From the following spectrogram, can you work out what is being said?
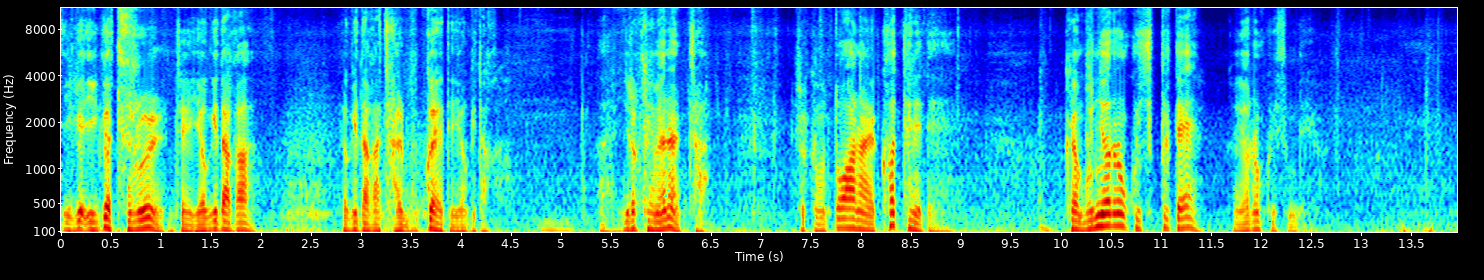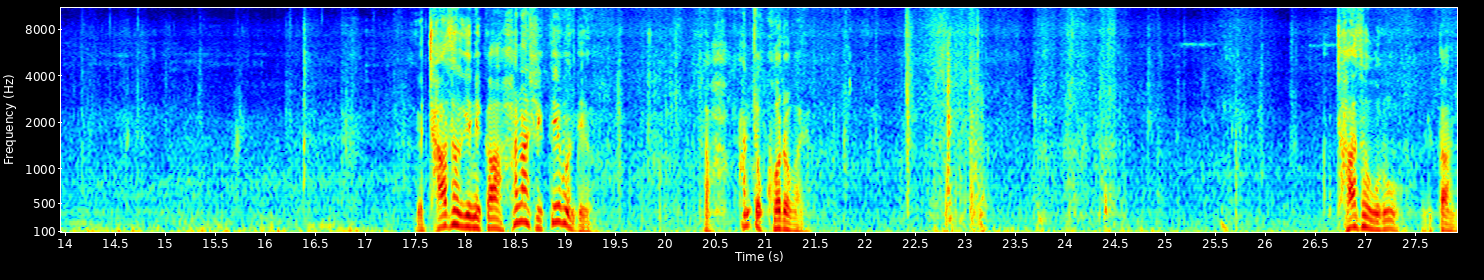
이거, 이거 줄을 이제 여기다가, 여기다가 잘 묶어야 돼, 여기다가. 예, 이렇게 하면은, 자, 이렇게 하면 또 하나의 커튼이 돼. 그냥 문 열어놓고 싶을 때, 열어놓고 있으면 돼요. 자석이니까 하나씩 떼면 돼요. 자, 한쪽 걸어봐요. 자석으로 일단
